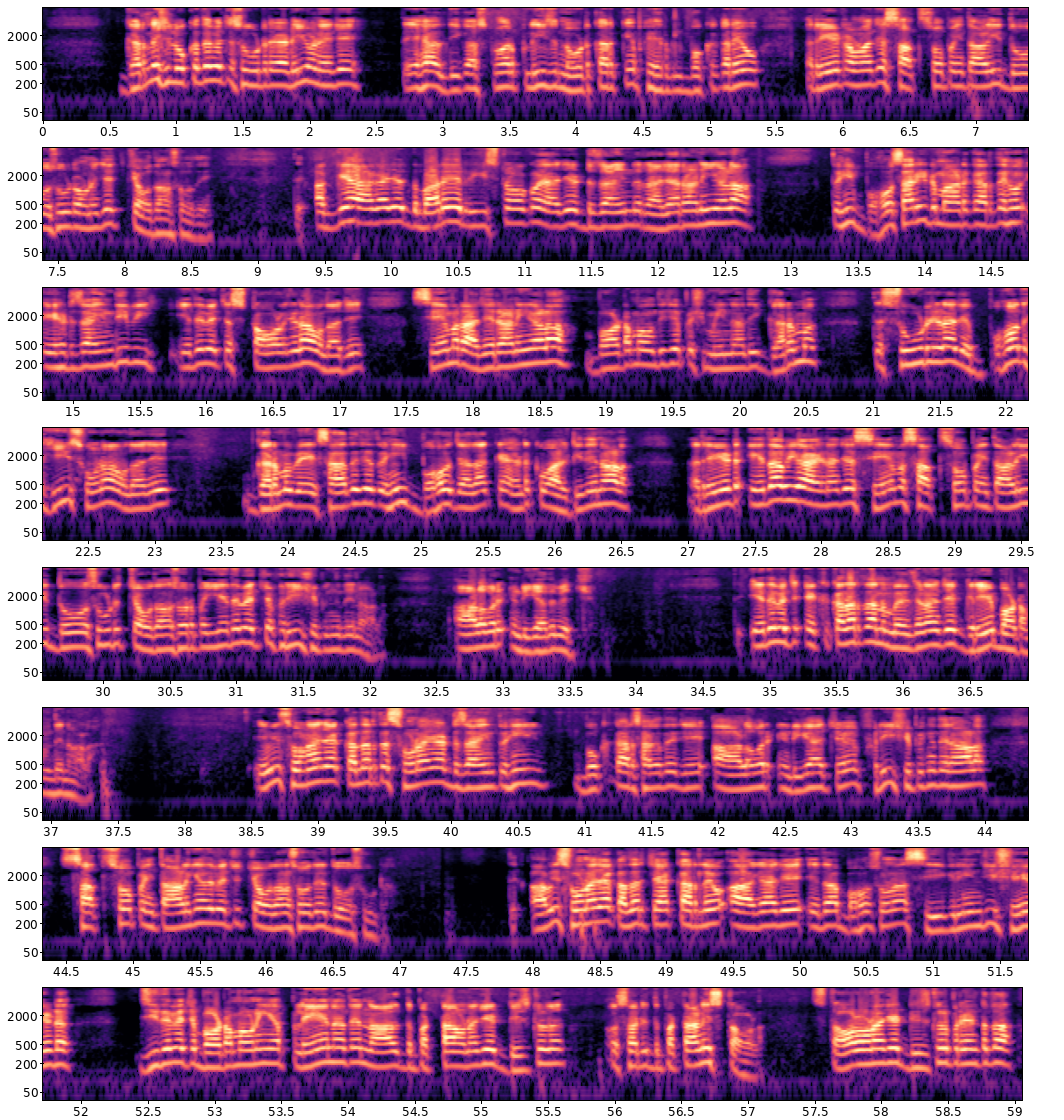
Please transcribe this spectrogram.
ਗਰਲਿਸ਼ ਲੁੱਕ ਦੇ ਵਿੱਚ ਸੂਟ ਰੈਡੀ ਹੋਣੇ ਜੇ, ਤੇ ਹੈਲਦੀ ਕਸਟਮਰ ਪਲੀਜ਼ ਨੋਟ ਕਰਕੇ ਫੇਰ ਬੁੱਕ ਕਰਿਓ। ਰੇਟ ਆਉਣਾ ਜੇ 745 ਦੋ ਸੂਟ ਆਉਣੇ ਜੇ 1400 ਦੇ। ਤੇ ਅੱਗੇ ਆ ਗਿਆ ਜੇ ਦੁਬਾਰੇ ਰੀਸਟਾਕ ਹੋਇਆ ਜੇ ਡਿਜ਼ਾਈਨ ਰਾਜਾ ਰਾਣੀ ਵਾਲਾ। ਤੁਸੀਂ ਬਹੁਤ ਸਾਰੀ ਡਿਮਾਂਡ ਕਰਦੇ ਹੋ ਇਸ ਡਿਜ਼ਾਈਨ ਦੀ ਵੀ। ਇਹਦੇ ਵਿੱਚ ਸਟਾਲ ਜਿਹੜਾ ਆਉਂਦਾ ਜੇ ਸੇਮ ਰਾਜੇ ਰਾਣੀ ਵਾਲਾ ਬਾਟਮ ਆਉਂਦੀ ਜੇ ਪਸ਼ਮੀਨਾ ਦੀ ਗਰਮ, ਤੇ ਸੂਟ ਜਿਹੜਾ ਜੇ ਬਹੁਤ ਹੀ ਸੋਹਣਾ ਆਉਂਦਾ ਜੇ, ਗਰਮ ਵੇਖ ਸਕਦੇ ਜੇ ਤੁਸੀਂ, ਬਹੁਤ ਜ਼ਿਆਦਾ ਘੈਂਟ ਕੁਆਲਿਟੀ ਦੇ ਨਾਲ। ਰੇਟ ਇਹਦਾ ਵੀ ਆ ਜਾਣਾ ਜੇ ਸੇਮ 745 ਦੋ ਸੂਟ 1400 ਰੁਪਏ ਦੇ ਵਿੱਚ ਫ੍ਰੀ ਸ਼ਿਪਿੰਗ ਦੇ ਨਾਲ ਆਲ ਓਵਰ ਇੰਡੀਆ ਦੇ ਵਿੱਚ। ਤੇ ਇਹਦੇ ਵਿੱਚ ਇੱਕ ਕਲਰ ਤੁਹਾਨੂੰ ਮਿਲ ਜਾਣਾ ਜੇ ਗ੍ਰੇ ਬਾਟਮ ਦੇ ਨਾਲ। ਇਹ ਵੀ ਸੋਹਣਾ ਜਿਹਾ ਕਲਰ ਤੇ ਸੋਹਣਾ ਜਿਹਾ ਡਿਜ਼ਾਈਨ ਤੁਸੀਂ ਬੁੱਕ ਕਰ ਸਕਦੇ ਜੇ ਆਲ ਓਵਰ ਇੰਡੀਆ 'ਚ ਫ੍ਰੀ ਸ਼ਿਪਿੰਗ ਦੇ ਨਾਲ 745 ਦੇ ਵਿੱਚ 1400 ਦੇ ਦੋ ਸੂਟ। ਤੇ ਆ ਵੀ ਸੋਹਣਾ ਜਿਹਾ ਕਲਰ ਚੈੱਕ ਕਰ ਲਿਓ, ਆ ਗਿਆ ਜੇ ਇਹਦਾ ਬਹੁਤ ਸੋਹਣਾ ਸੀ ਗ੍ਰੀਨ ਜੀ ਸ਼ੇਡ ਜਿਹਦੇ ਵਿੱਚ ਬਾਟਮ ਆਉਣੀ ਆ ਪਲੇਨ ਤੇ ਨਾਲ ਦੁਪੱਟਾ ਆਉਣਾ ਜੇ ਡਿਜੀਟਲ ਉਹ ਸੌਰੀ ਦੁਪੱਟਾ ਨਹੀਂ ਸਟਾਲ ਸਟਾਲ ਆਉਣਾ ਜੇ ਡਿਜੀਟਲ ਪ੍ਰਿੰਟ ਦਾ।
